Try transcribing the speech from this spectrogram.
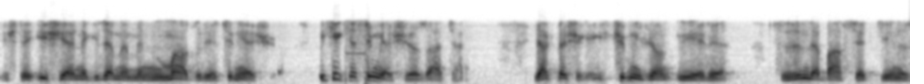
işte iş yerine gidememenin mağduriyetini yaşıyor. İki kesim yaşıyor zaten. Yaklaşık 2 milyon üyeli sizin de bahsettiğiniz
